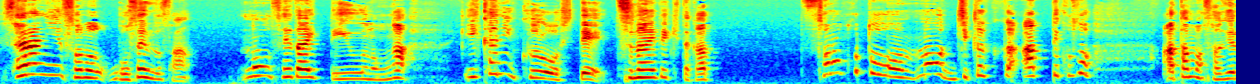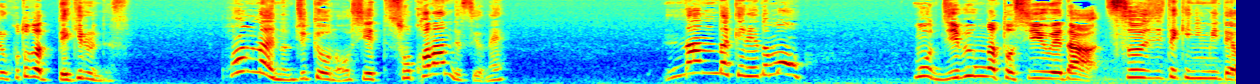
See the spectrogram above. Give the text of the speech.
さらにそのご先祖さんの世代っていうのがいかに苦労してつないできたかそのことの自覚があってこそ頭下げることができるんです。本来の儒教の教えってそこなんですよね。なんだけれどももう自分が年上だ数字的に見て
